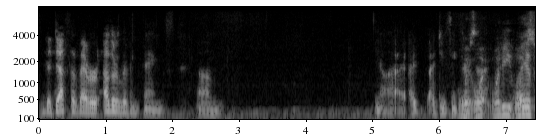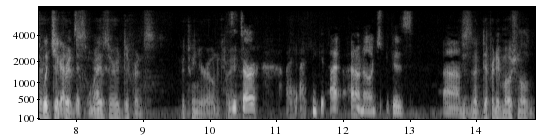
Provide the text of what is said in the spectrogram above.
the death of ever other living things. Um, you know, I, I, I do think there's what, a, what do you, why is there a difference? Why is there a difference between your own kind? Because it's our, I, I think, I, I don't know, just because. Um, just a different emotional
